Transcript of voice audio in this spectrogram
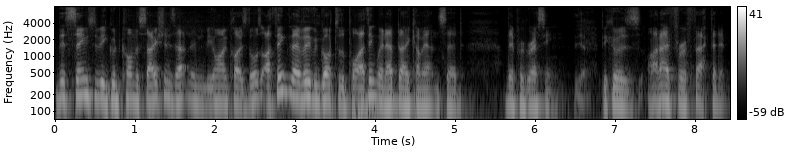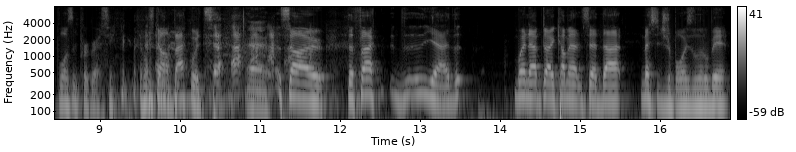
there seems to be good conversations happening behind closed doors. I think they've even got to the point. I think when Abdo come out and said they're progressing, Yeah. because I know for a fact that it wasn't progressing; it was going backwards. So the fact, the, yeah, the, when Abdo come out and said that, messaged the boys a little bit.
